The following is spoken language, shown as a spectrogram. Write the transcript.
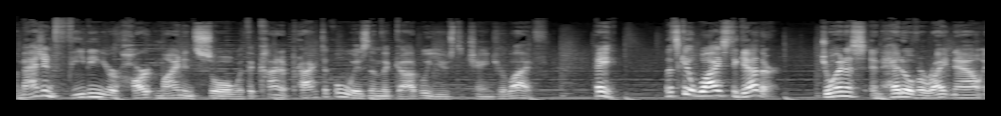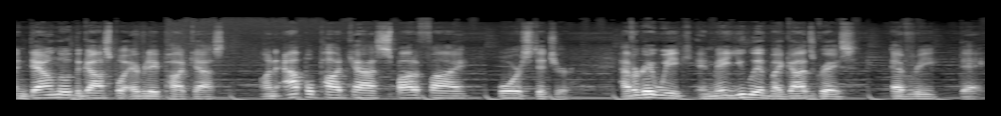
imagine feeding your heart, mind, and soul with the kind of practical wisdom that God will use to change your life. Hey, let's get wise together. Join us and head over right now and download the Gospel Everyday podcast on Apple Podcasts, Spotify, or Stitcher. Have a great week, and may you live by God's grace every day.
